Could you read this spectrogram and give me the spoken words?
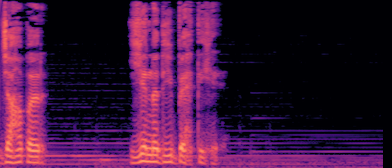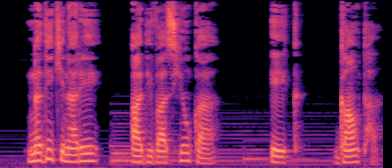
जहाँ पर यह नदी बहती है। नदी किनारे आदिवासियों का एक गाँव था,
